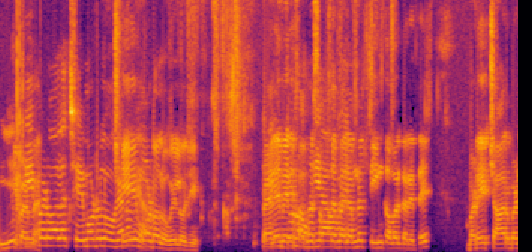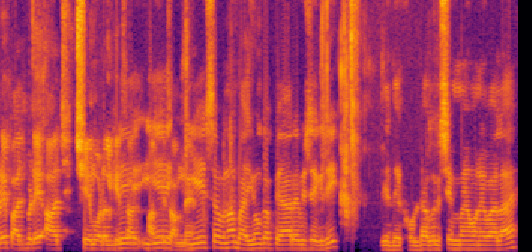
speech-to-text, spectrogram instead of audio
ये कीपैड वाला छह मॉडल हो गया छह मॉडल हो गए लो जी। पहले मेरे तो हिसाब से सबसे पहले हमने तीन कवर करे थे। बड़े चार बड़े पाँच बड़े आज छह मॉडल के साथ आपके सामने ये सब ना भाइयों का प्यार है अभिषेक जी। ये देखो डबल सिम में होने वाला है।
